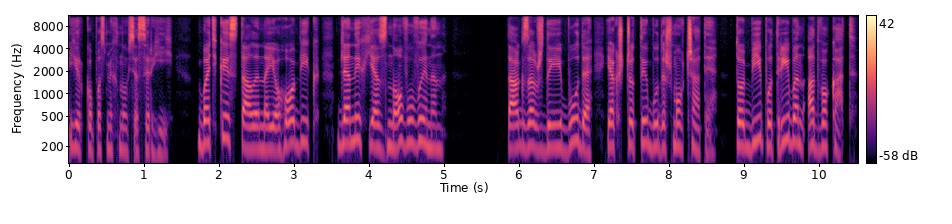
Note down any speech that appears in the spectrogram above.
гірко посміхнувся Сергій. Батьки стали на його бік, для них я знову винен. Так завжди і буде, якщо ти будеш мовчати. Тобі потрібен адвокат.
